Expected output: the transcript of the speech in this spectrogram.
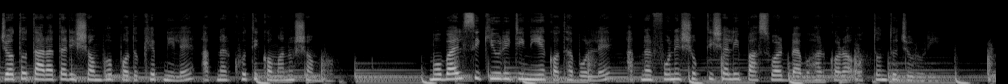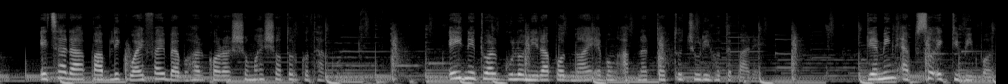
যত তাড়াতাড়ি সম্ভব পদক্ষেপ নিলে আপনার ক্ষতি কমানো সম্ভব। মোবাইল সিকিউরিটি নিয়ে কথা বললে আপনার ফোনে শক্তিশালী পাসওয়ার্ড ব্যবহার করা অত্যন্ত জরুরি। এছাড়া পাবলিক ওয়াইফাই ব্যবহার করার সময় সতর্ক থাকুন। এই নেটওয়ার্কগুলো নিরাপদ নয় এবং আপনার তথ্য চুরি হতে পারে। গেমিং অ্যাপসও একটি বিপদ।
